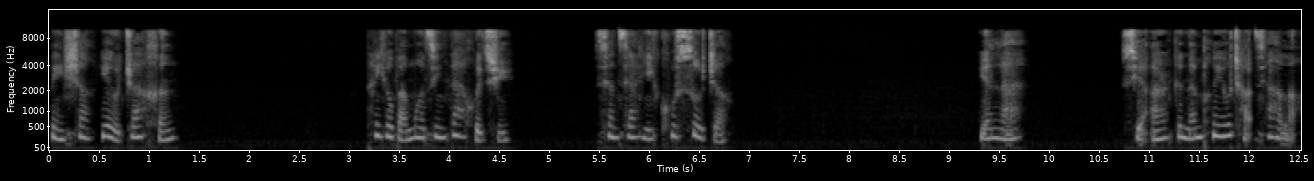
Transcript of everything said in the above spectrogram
脸上也有抓痕。他又把墨镜戴回去，向佳怡哭诉着：“原来，雪儿跟男朋友吵架了。”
